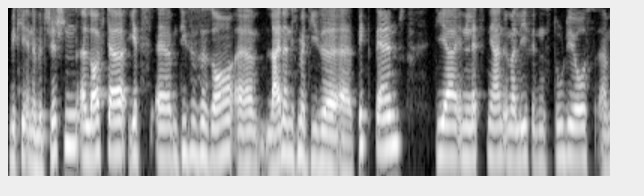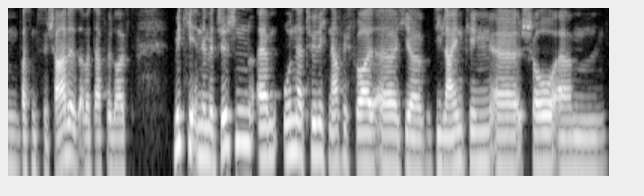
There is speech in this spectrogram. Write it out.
Mickey and the Magician äh, läuft ja jetzt äh, diese Saison äh, leider nicht mehr diese äh, Big Band, die ja in den letzten Jahren immer lief in den Studios, ähm, was ein bisschen schade ist, aber dafür läuft Mickey and the Magician ähm, und natürlich nach wie vor äh, hier die Lion King äh, Show ähm,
